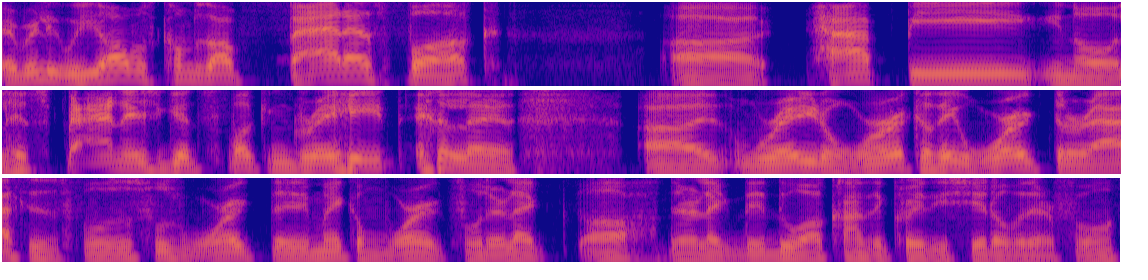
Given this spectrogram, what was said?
it really he always comes out fat as fuck. Uh, happy, you know, his Spanish gets fucking great. like, uh, ready to work because they work their asses fool. Those fools work. They make them work fool. They're like, oh, they're like they do all kinds of crazy shit over there fool.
